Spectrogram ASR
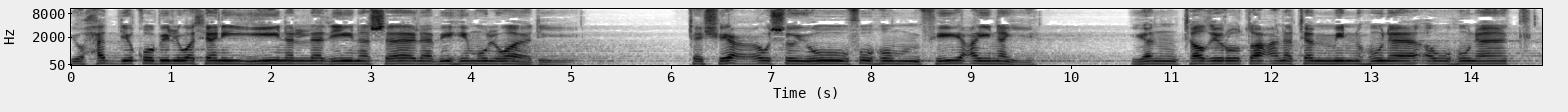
يحدق بالوثنيين الذين سال بهم الوادي تشع سيوفهم في عينيه ينتظر طعنة من هنا أو هناك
